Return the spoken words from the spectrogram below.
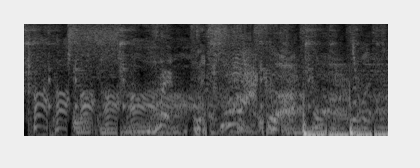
Rip the It's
